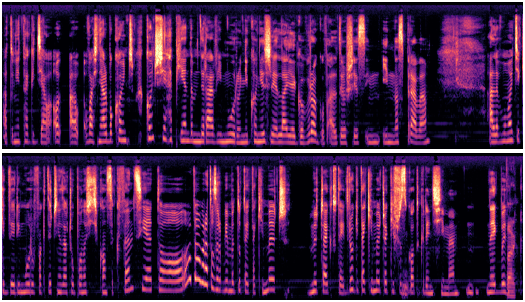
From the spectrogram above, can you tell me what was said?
a to nie tak działa. O, a właśnie, albo kończy, kończy się happy endem dla Rimuru, niekoniecznie dla jego wrogów, ale to już jest in, inna sprawa. Ale w momencie, kiedy Rimuru faktycznie zaczął ponosić konsekwencje, to no dobra, to zrobimy tutaj taki mycz, myczek, tutaj drugi taki myczek i wszystko odkręcimy. No jakby Tak.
